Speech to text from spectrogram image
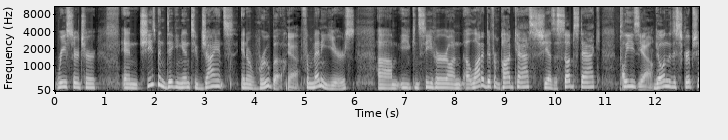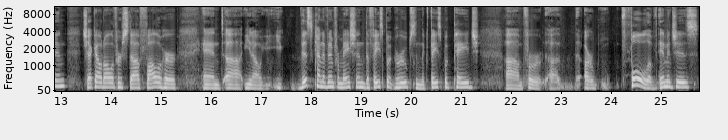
researcher, and she's been digging into giants in Aruba Yeah. for many years. Um, you can see her on a lot of different podcasts. She has a Substack. Please yeah. go in the description, check out all of her stuff, follow her, and uh, you know you, this kind of information. The Facebook groups and the Facebook page um, for uh, are full of images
